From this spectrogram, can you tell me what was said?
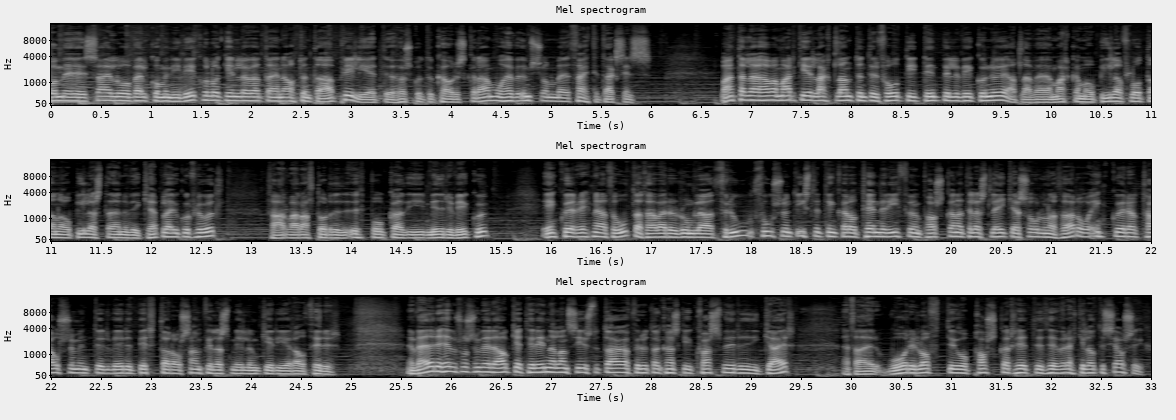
Komið sæl og velkomin í vikulokkin lögadaginn 8. apríl. Ég heiti Höskuldur Kári Skram og hef umsjón með þætti dagsins. Vantarlega hafa margir lagt land undir fóti í dimbilivíkunu, allavega markam á bílaflótana og bílastæðinu við Keflavíkurflugul. Þar var allt orðið uppbókað í miðri viku. Einhver reiknaði það út að það væri rúmlega 3000 Íslendingar á tennir ífum páskana til að sleikja sóluna þar og einhverjar tásumindir verið byrtar á samfélagsmiðlum ger ég ráð fyrir. En veðri hefur svo sem verið ágætt hér einanlands síðustu daga fyrir utan kannski kvassviðrið í gær en það er vor í lofti og páskarhetið hefur ekki látið sjá sig.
